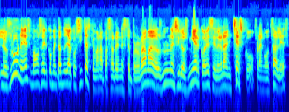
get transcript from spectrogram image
los lunes vamos a ir comentando ya cositas que van a pasar en este programa. Los lunes y los miércoles, el gran Chesco, Fran González,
